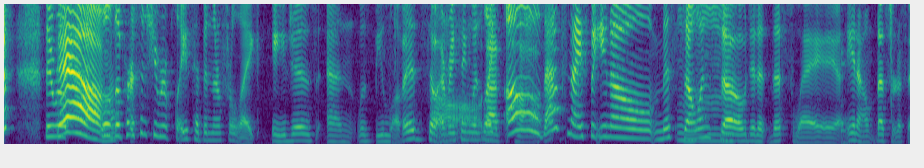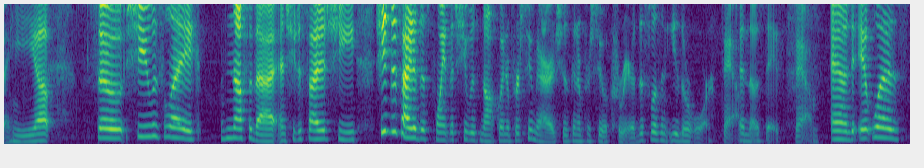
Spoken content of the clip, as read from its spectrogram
they were Damn. well. The person she replaced had been there for like ages and was beloved, so everything was like, that's "Oh, tough. that's nice," but you know, Miss So and So did it this way, you know, that sort of thing. Yep. So she was like, enough of that, and she decided she she decided at this point that she was not going to pursue marriage. She was going to pursue a career. This wasn't either or Damn. in those days, Damn. and it was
